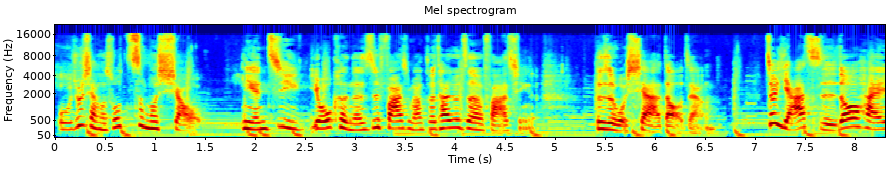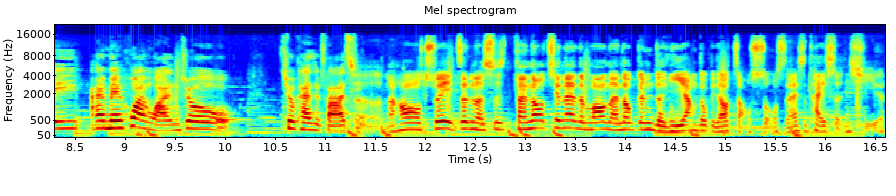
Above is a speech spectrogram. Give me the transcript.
我就想说这么小年纪有可能是发情吗？可他就真的发情了，就是我吓到这样，就牙齿都还还没换完就。就开始发情，然后所以真的是，难道现在的猫难道跟人一样都比较早熟？实在是太神奇了。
